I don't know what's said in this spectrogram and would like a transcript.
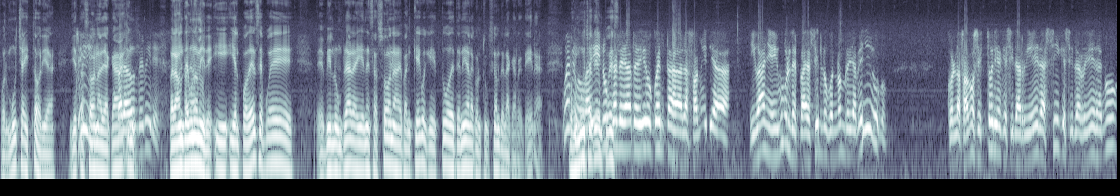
por mucha historia y esta Sí, zona de acá, Para donde mire. para donde para- uno mire, y, y el poder se puede eh, vislumbrar ahí en esa zona de Panquehue que estuvo detenida la construcción de la carretera. Bueno, ahí tiempo nunca es- le ha pedido cuenta a la familia Ibáñez y Bulnes, para decirlo con nombre y apellido, con, con la famosa historia que si la Riera sí, que si la Riera no,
